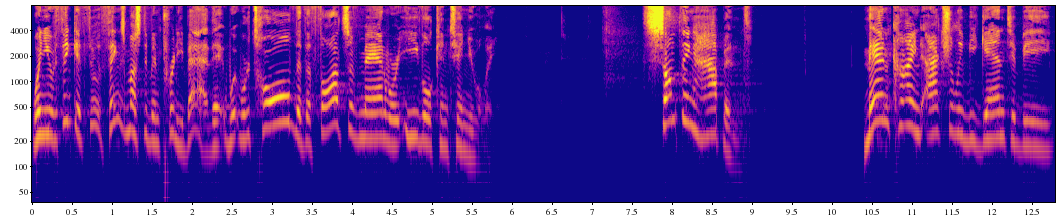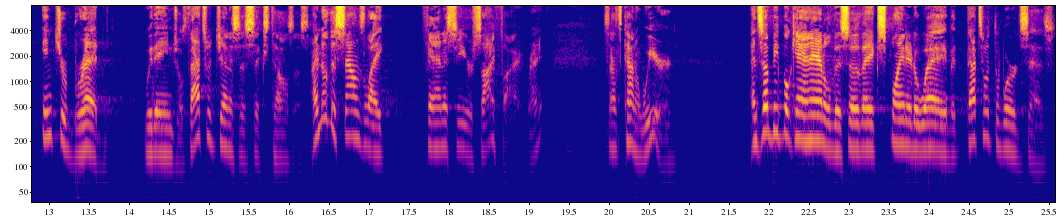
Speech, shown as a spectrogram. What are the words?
When you think it through, things must have been pretty bad. We're told that the thoughts of man were evil continually. Something happened. Mankind actually began to be interbred with angels. That's what Genesis 6 tells us. I know this sounds like fantasy or sci fi, right? Sounds kind of weird. And some people can't handle this, so they explain it away, but that's what the word says.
